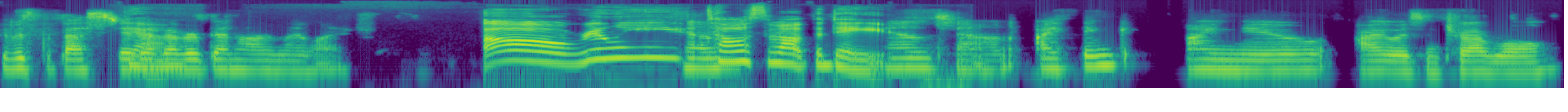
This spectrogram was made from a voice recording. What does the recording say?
It was the best date yeah. I've ever been on in my life. Oh, really? Tell us about the date. Hands down. I think I knew I was in trouble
